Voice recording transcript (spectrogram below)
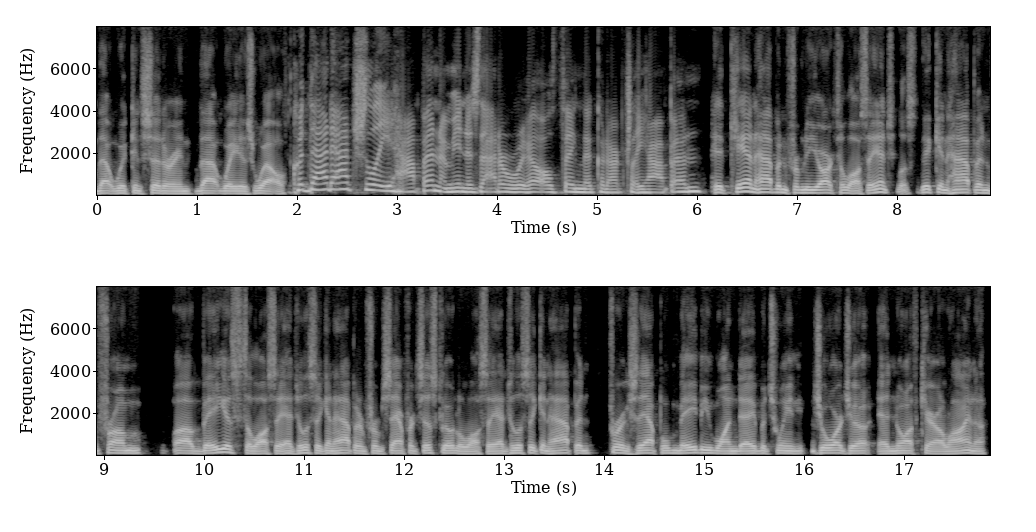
that we're considering that way as well. Could that actually happen? I mean, is that a real thing that could actually happen? It can happen from New York to Los Angeles. It can happen from uh, Vegas to Los Angeles. It can happen from San Francisco to Los Angeles. It can happen, for example, maybe one day between Georgia and North Carolina.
